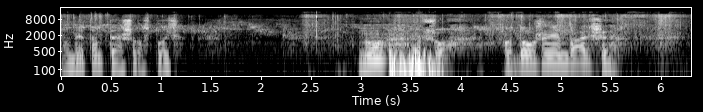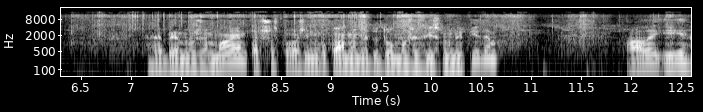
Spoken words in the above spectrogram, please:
Вони там теж ростуть. Ну що, продовжуємо далі. Гриби ми вже маємо, так що з порожніми руками ми додому вже, звісно, не підемо. Але і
